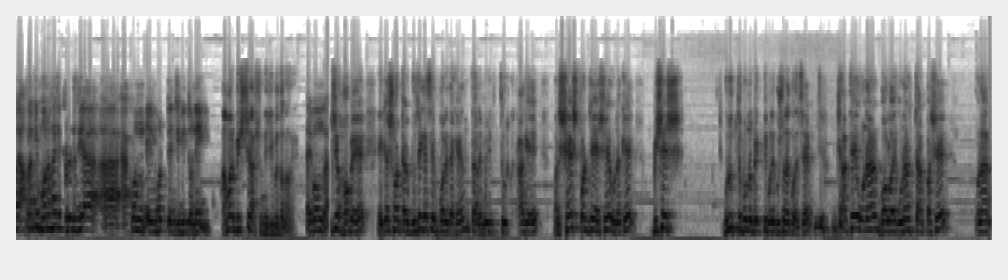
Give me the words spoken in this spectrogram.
তাহলে আপনার কি মনে হয় যে খালেদা জিয়া এখন এই মুহূর্তে জীবিত নেই? আমার বিশ্বাস উনি জীবিত নয়। এবং যে হবে এটা সরকার বুঝে গেছে বলে দেখেন তার মৃত্যুর আগে মানে শেষ পর্যায়ে এসে ওনাকে বিশেষ গুরুত্বপূর্ণ ব্যক্তি বলে ঘোষণা করেছে যাতে ওনার বলয় ওনার চারপাশে ওনার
